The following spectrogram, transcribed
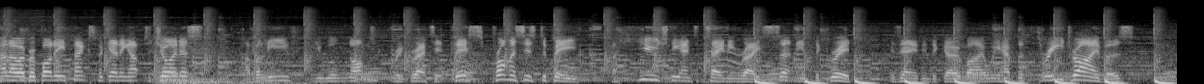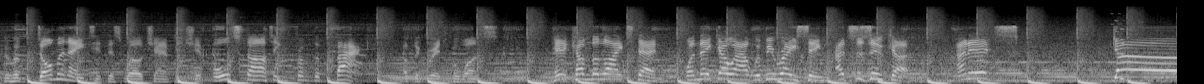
Hello, everybody. Thanks for getting up to join us. I believe you will not regret it. This promises to be a hugely entertaining race, certainly if the grid is anything to go by. We have the three drivers who have dominated this World Championship, all starting from the back of the grid for once. Here come the lights then. When they go out, we'll be racing at Suzuka. And it's go!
